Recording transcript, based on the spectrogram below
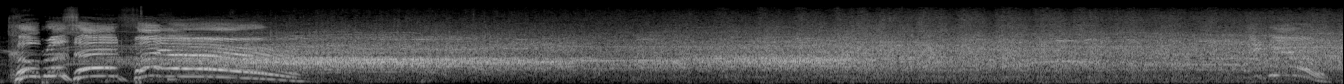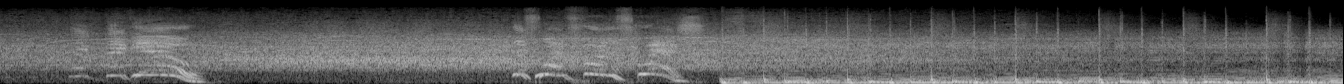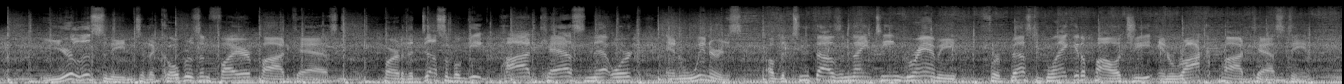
Cobras and Fire! Thank you! Thank, thank you! This one's for the squish! You're listening to the Cobras and Fire podcast, part of the Decibel Geek Podcast Network and winners of the 2019 Grammy for Best Blanket Apology in Rock Podcasting.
